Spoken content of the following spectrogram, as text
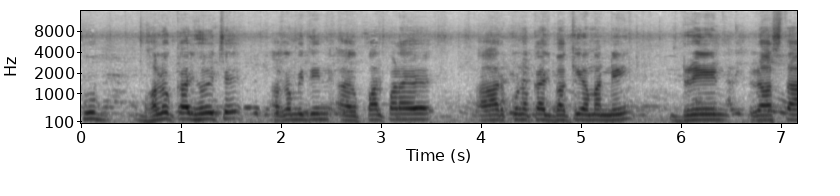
খুব ভালো কাজ হয়েছে। আগামী দিন পালপাড়ায় আর কোনো কাজ বাকি আমার নেই। ড্রেন, রাস্তা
